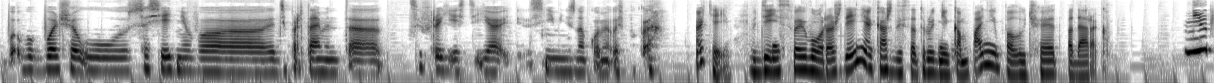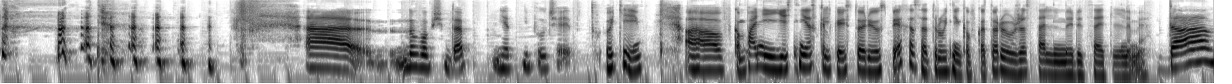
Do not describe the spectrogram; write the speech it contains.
больше у соседнего департамента цифры есть. Я с ними не знакомилась пока. Окей. В день своего рождения каждый сотрудник компании получает подарок. Нет. А, ну, в общем, да, нет, не получает. Окей. А, в компании есть несколько историй успеха сотрудников, которые уже стали нарицательными. Да,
